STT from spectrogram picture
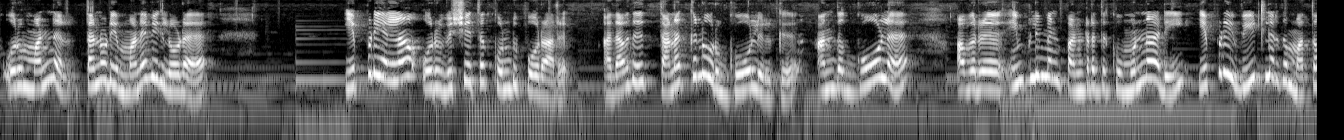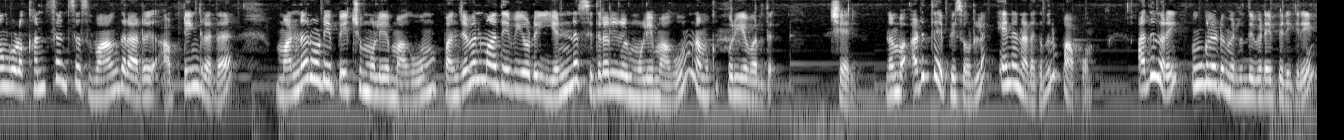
ஒரு மன்னர் தன்னுடைய மனைவிகளோட எப்படியெல்லாம் ஒரு விஷயத்தை கொண்டு போகிறாரு அதாவது தனக்குன்னு ஒரு கோல் இருக்குது அந்த கோலை அவர் இம்ப்ளிமெண்ட் பண்ணுறதுக்கு முன்னாடி எப்படி வீட்டில் இருக்க மற்றவங்களோட கன்சென்சஸ் வாங்குறாரு அப்படிங்கிறத மன்னருடைய பேச்சு மூலியமாகவும் பஞ்சவன் மாதேவியோட எண்ண சிதறல்கள் மூலியமாகவும் நமக்கு புரிய வருது. சரி நம்ம அடுத்த எபிசோடில் என்ன நடக்குதுன்னு பார்ப்போம். அதுவரை உங்களிடமிருந்து விடைபெறுகிறேன்.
